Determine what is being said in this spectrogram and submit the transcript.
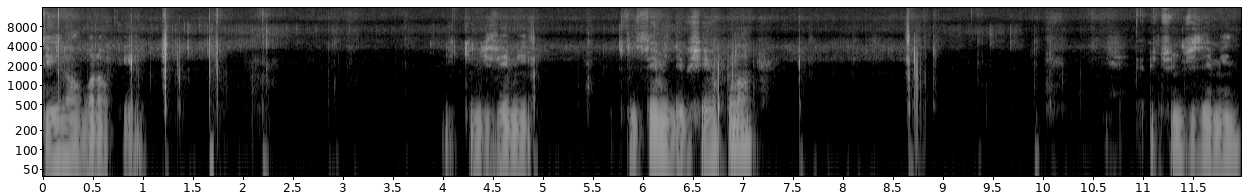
değil amına koyayım. İkinci zemin. İkinci zeminde bir şey yok mu lan? Üçüncü zemin.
